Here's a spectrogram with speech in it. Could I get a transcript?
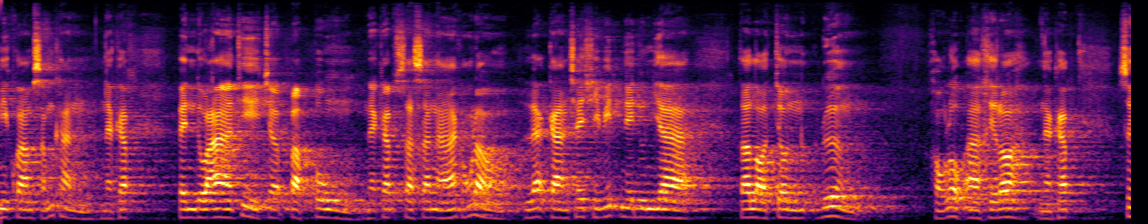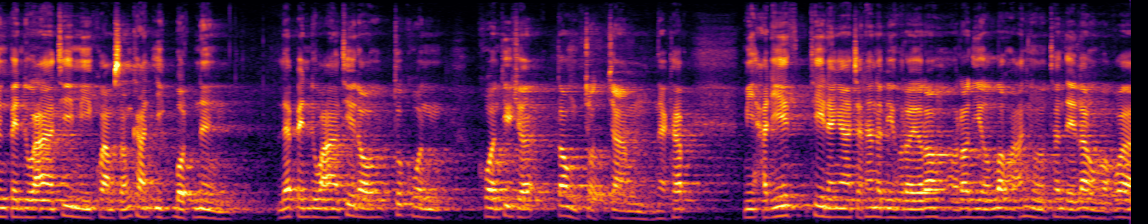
มีความสำคัญนะครับ เป็นดุอาที่จะปรับปรุงนะครับศาสนาของเราและการใช้ชีวิตในดุนยาตลอดจนเรื่องของโลกอาคิเราะห์นะครับ ซึ่งเป็นดุอาที่มีความสำคัญอีกบทหนึ่ง และเป็นดุอาที่เราทุกคนควรที่จะต้องจดจำนะครับ มีฮะดีษที่ในงานจากท่านนบีฮุไรเราะห์รดิยัลลอฮุอันฮุท่านได้เล่าบอกว่า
